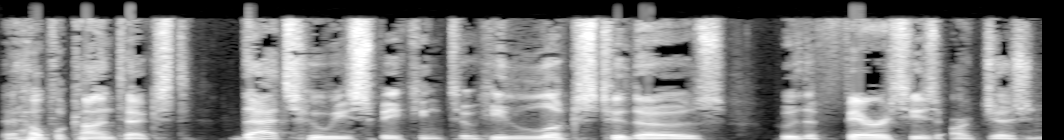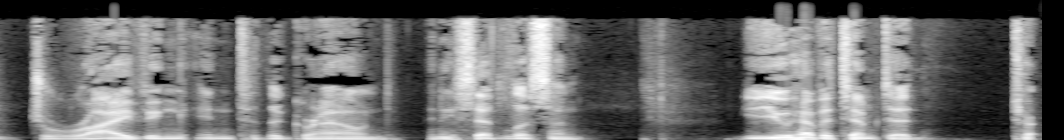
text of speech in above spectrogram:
a helpful context. That's who he's speaking to. He looks to those who the Pharisees are just driving into the ground. And he said, listen, you have attempted to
